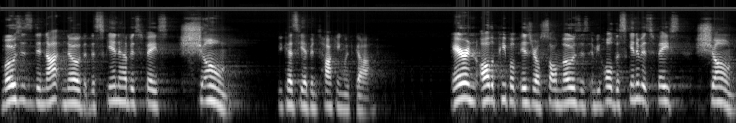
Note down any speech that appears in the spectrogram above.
Moses did not know that the skin of his face shone because he had been talking with God. Aaron and all the people of Israel saw Moses, and behold, the skin of his face shone,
